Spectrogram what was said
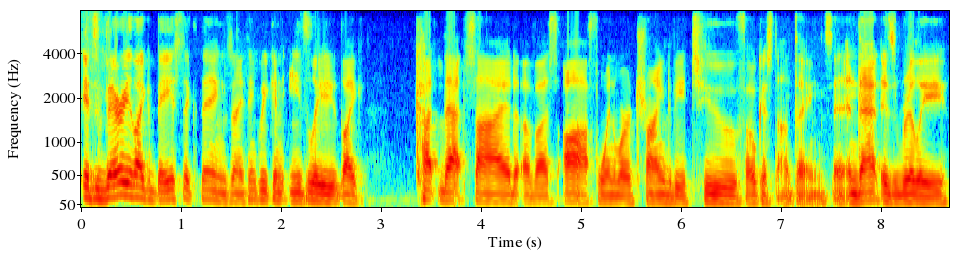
it's very like basic things, and I think we can easily like cut that side of us off when we're trying to be too focused on things. And, and, that is really,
